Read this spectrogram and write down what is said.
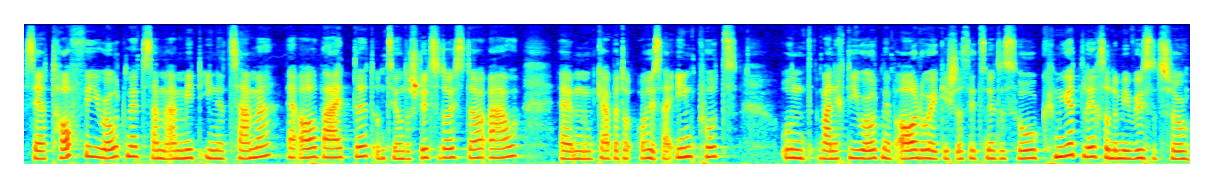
sehr toffe Roadmap. Das haben wir auch mit ihnen zusammen erarbeitet und sie unterstützen uns da auch, ähm, geben uns auch Inputs. Und wenn ich die Roadmap anschaue, ist das jetzt nicht so gemütlich, sondern wir wissen schon,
